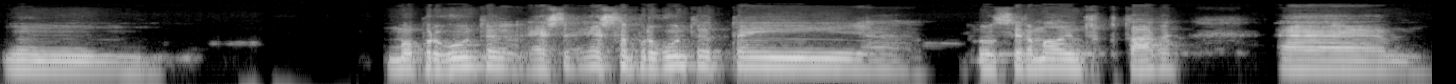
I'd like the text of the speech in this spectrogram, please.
um, uma pergunta. Esta, esta pergunta tem, uh, não ser mal interpretada, uh,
